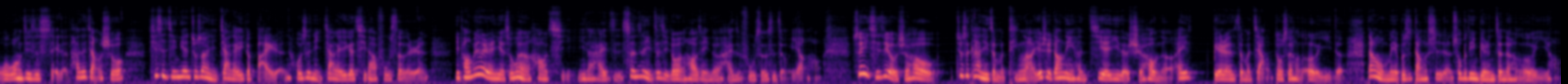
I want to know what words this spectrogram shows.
我忘记是谁了，他在讲说，其实今天就算你嫁给一个白人，或是你嫁给一个其他肤色的人，你旁边的人也是会很好奇你的孩子，甚至你自己都很好奇你的孩子肤色是怎么样哈。所以其实有时候就是看你怎么听啦。也许当你很介意的时候呢，哎。别人怎么讲都是很恶意的，当然我们也不是当事人，说不定别人真的很恶意哈。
